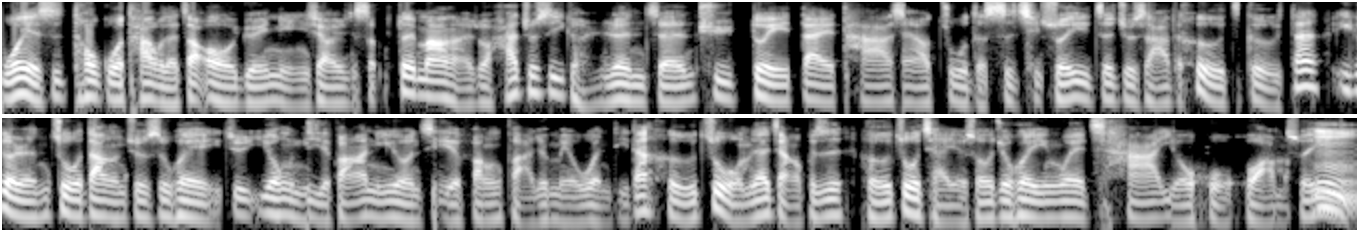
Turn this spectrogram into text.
我也是透过他我才知道哦，原鲶鱼效应是什么。对妈妈桑来说，他就是一个很认真去对待他想要做的事情，所以这就是他的特个。但一个人做当然就是会就用你的。方案你有自己的方法就没有问题，但合作我们在讲不是合作起来，有时候就会因为差有火花嘛。所以、嗯、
